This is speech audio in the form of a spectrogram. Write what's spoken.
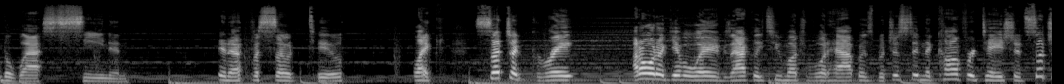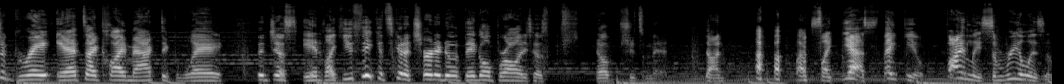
the last scene in in episode 2. Like such a great I don't want to give away exactly too much of what happens, but just in the confrontation, such a great anticlimactic way that just in like you think it's gonna turn into a big old brawl, and he goes, "Nope, shoots him in, done." I was like, "Yes, thank you, finally some realism."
